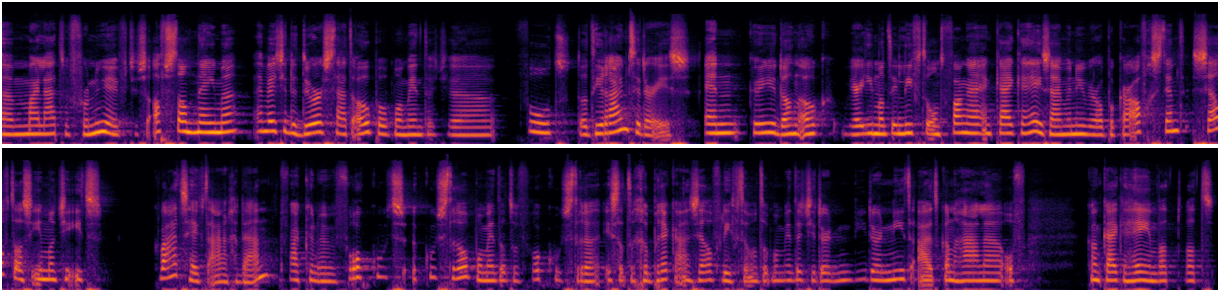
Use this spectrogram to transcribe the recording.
Um, maar laten we voor nu eventjes afstand nemen. En weet je, de deur staat open op het moment dat je voelt dat die ruimte er is. En kun je dan ook weer iemand in liefde ontvangen en kijken, hey, zijn we nu weer op elkaar afgestemd? Zelfs als iemand je iets kwaads heeft aangedaan. Vaak kunnen we wrok koes- koesteren. Op het moment dat we wrok koesteren, is dat een gebrek aan zelfliefde. Want op het moment dat je er, die er niet uit kan halen of kan kijken, hé, hey, wat, wat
